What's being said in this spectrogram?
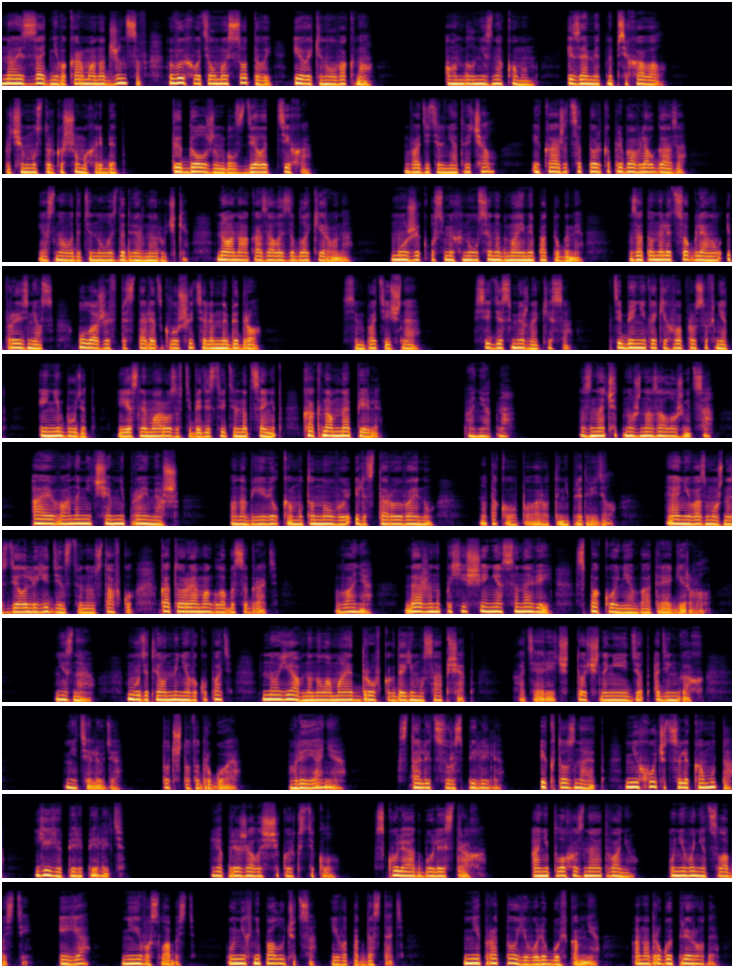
но из заднего кармана джинсов выхватил мой сотовый и выкинул в окно. Он был незнакомым и заметно психовал. Почему столько шума, хребет? Ты должен был сделать тихо. Водитель не отвечал и, кажется, только прибавлял газа. Я снова дотянулась до дверной ручки, но она оказалась заблокирована. Мужик усмехнулся над моими потугами, зато на лицо глянул и произнес, уложив пистолет с глушителем на бедро. «Симпатичная. Сиди смирно, киса. К тебе никаких вопросов нет. И не будет, если Морозов тебя действительно ценит, как нам напели». «Понятно. Значит, нужна заложница» а Ивана ничем не проймешь. Он объявил кому-то новую или старую войну, но такого поворота не предвидел. И они, возможно, сделали единственную ставку, которая могла бы сыграть. Ваня даже на похищение сыновей спокойнее бы отреагировал. Не знаю, будет ли он меня выкупать, но явно наломает дров, когда ему сообщат. Хотя речь точно не идет о деньгах — не те люди. Тут что-то другое. Влияние. Столицу распилили. И кто знает, не хочется ли кому-то ее перепилить. Я прижалась щекой к стеклу, скуля от боли и страха. Они плохо знают Ваню. У него нет слабостей. И я не его слабость. У них не получится его так достать. Не про то его любовь ко мне, а на другой природы —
